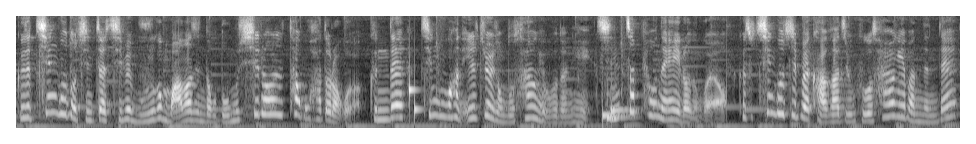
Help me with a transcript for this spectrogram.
근데 친구도 진짜 집에 물건 많아진다고 너무 싫다고 하더라고요. 근데 친구가 한 일주일 정도 사용해보더니 진짜 편해 이러는 거예요. 그래서 친구 집에 가가지고 그거 사용해봤는데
